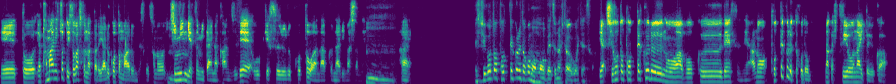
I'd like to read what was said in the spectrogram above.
えっ、と、いや、たまにちょっと忙しくなったらやることもあるんですけど、その一人月みたいな感じでお受けすることはなくなりましたね。うん。はい。で仕事を取ってくるとこももう別の人が動いてるんですか？いや、仕事取ってくるのは僕ですね。あの、取ってくるってほどなんか必要ないというか、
